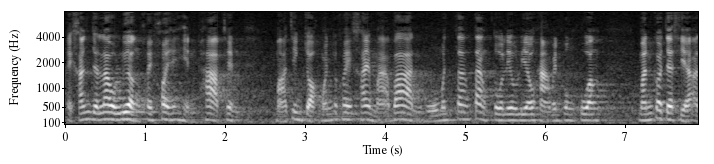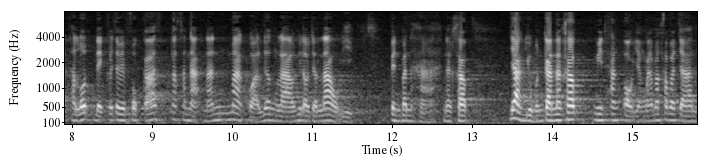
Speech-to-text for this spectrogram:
ไอ้คันจะเล่าเรื่องค่อย ๆ ให้เห็นภาพ เช่น หมาจิ้งจอกมันก็คล้ายๆหมาบ้านหูมันตั้งตั้งตัวเรียวๆหางเป็นพวงๆ มันก็จะเสียอัธรสเด็กก็จะไปโฟกัสลักษณะนั้นมากกว่าเรื่องราวที่เราจะเล่าอีกเป็นปัญหานะครับ ยากอยู่เหมือนกันนะครับ มีทางออกอย่างไรบ้างครับอาจารย์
